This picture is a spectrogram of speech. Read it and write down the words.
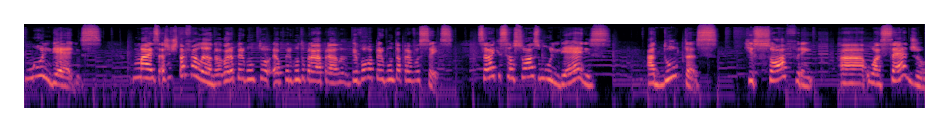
mulheres. Mas a gente está falando, agora eu pergunto, eu pergunto para. Devolvo a pergunta para vocês. Será que são só as mulheres adultas que sofrem uh, o assédio?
